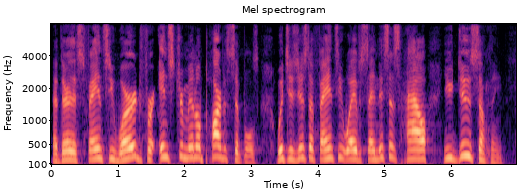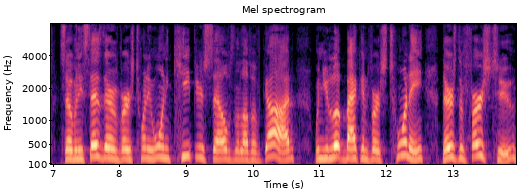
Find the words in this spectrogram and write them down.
that they're this fancy word for instrumental participles, which is just a fancy way of saying this is how you do something. So when he says there in verse 21, keep yourselves in the love of God, when you look back in verse 20, there's the first two.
